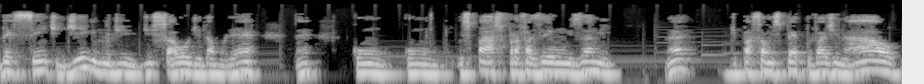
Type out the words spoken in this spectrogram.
decente, digno de, de saúde da mulher, né? com, com espaço para fazer um exame, né? de passar um espectro vaginal,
